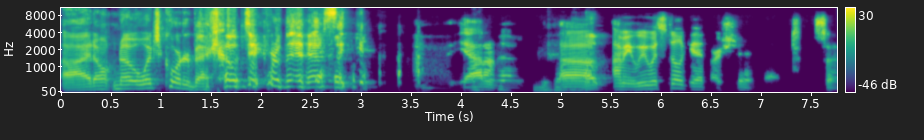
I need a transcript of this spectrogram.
I don't know which quarterback I would take from the NFC. Yeah, I don't know. Um, I mean, we would still get our shit. So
